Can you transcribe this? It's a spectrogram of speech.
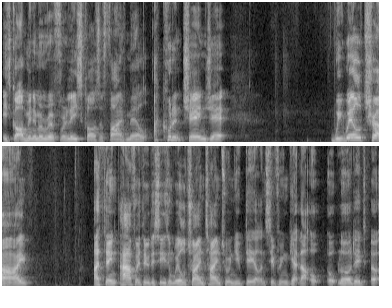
he's got a minimum release clause of 5 mil. I couldn't change it. We will try. I think halfway through the season, we'll try and tie into a new deal and see if we can get that up, uploaded. Uh,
